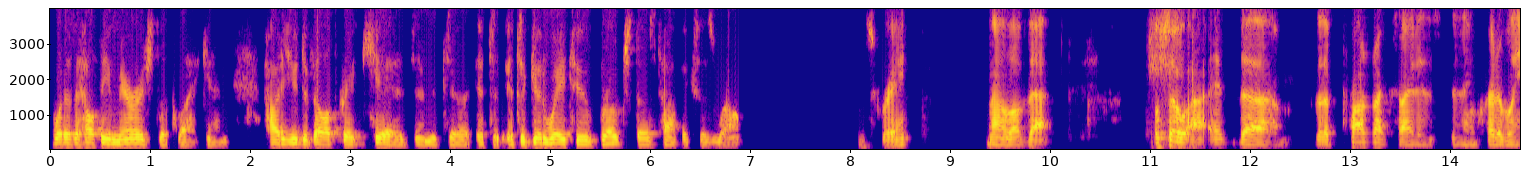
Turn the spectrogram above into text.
what does a healthy marriage look like and how do you develop great kids and it's a it's a, it's a good way to broach those topics as well that's great. I love that. So uh, the the product side is, is incredibly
